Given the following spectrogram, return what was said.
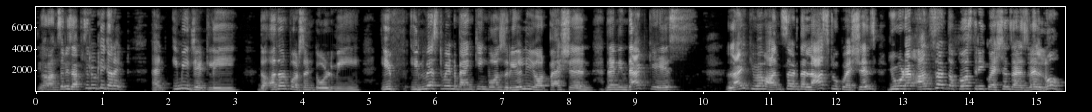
your answer is absolutely correct." And immediately the other person told me if investment banking was really your passion then in that case like you have answered the last two questions you would have answered the first three questions as well no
